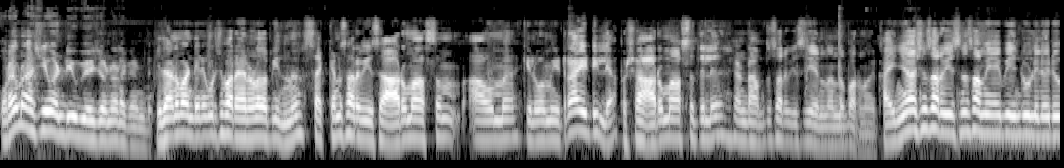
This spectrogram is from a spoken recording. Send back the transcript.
കുറെ പ്രാവശ്യം ഈ വണ്ടി ഉപയോഗിച്ചുകൊണ്ട് നടക്കുന്നുണ്ട്. ഇതാണ് വണ്ടിനെ കുറിച്ച് പറയാനുള്ളത്. അപ്പോൾ ഇന്ന് സെക്കൻഡ് സർവീസ് ആറു മാസം ആവുമ്പോൾ കിലോമീറ്റർ ആയിട്ടില്ല. പക്ഷെ ആറു മാസത്തിൽ രണ്ടാമത്തെ സർവീസ് ചെയ്യണമെന്നാണ് പറഞ്ഞത്. കഴിഞ്ഞ പ്രാവശ്യം സർവീസിന് സമയം ഇതിന്റെ ഉള്ളിൽ ഒരു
